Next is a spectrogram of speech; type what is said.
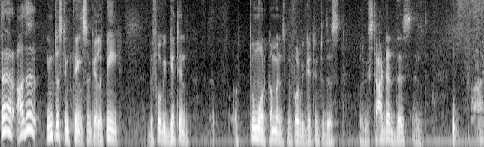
There are other interesting things. Okay, let me, before we get in, uh, two more comments before we get into this, because we started this and I,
